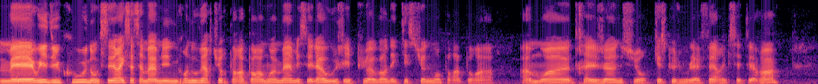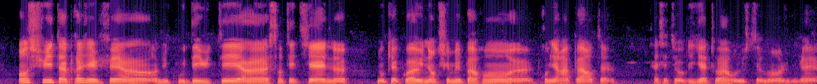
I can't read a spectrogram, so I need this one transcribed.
Mais oui, du coup, donc c'est vrai que ça, ça m'a amené une grande ouverture par rapport à moi-même et c'est là où j'ai pu avoir des questionnements par rapport à, à moi très jeune sur qu'est-ce que je voulais faire, etc. Ensuite, après, j'ai fait un du coup DUT à Saint-Étienne, euh, donc à quoi une heure de chez mes parents, euh, premier appart. Euh, Ça, c'était obligatoire où justement je voulais.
